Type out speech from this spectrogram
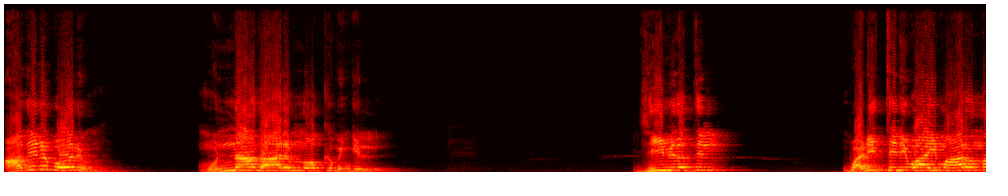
അതിനു പോലും മുന്നാധാരം നോക്കുമെങ്കിൽ ജീവിതത്തിൽ വഴിത്തിരിവായി മാറുന്ന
